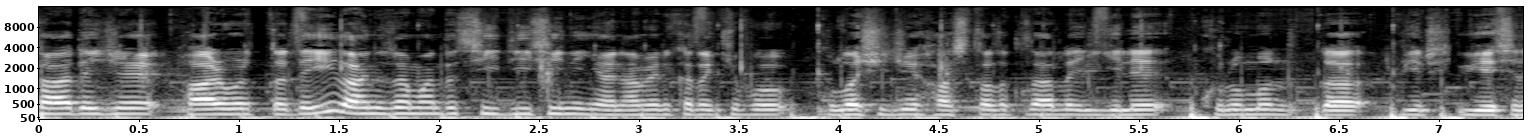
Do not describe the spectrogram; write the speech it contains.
Sadece Harvard'da değil aynı zamanda CDC'nin yani Amerika'daki bu bulaşıcı hastalıklarla ilgili kurumun da bir üyesi.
